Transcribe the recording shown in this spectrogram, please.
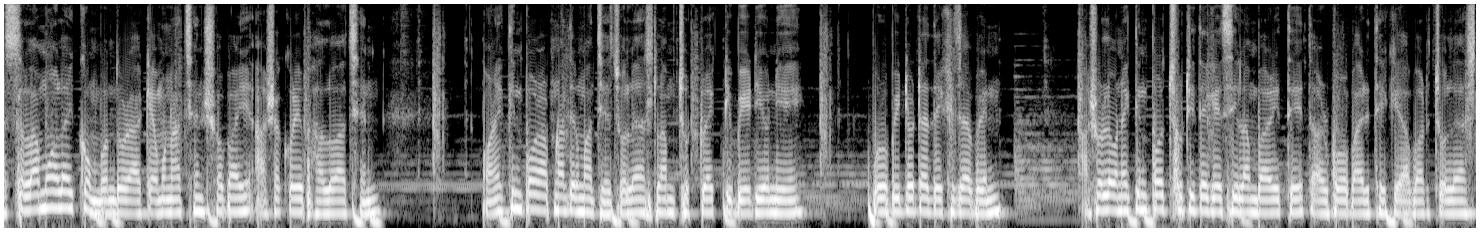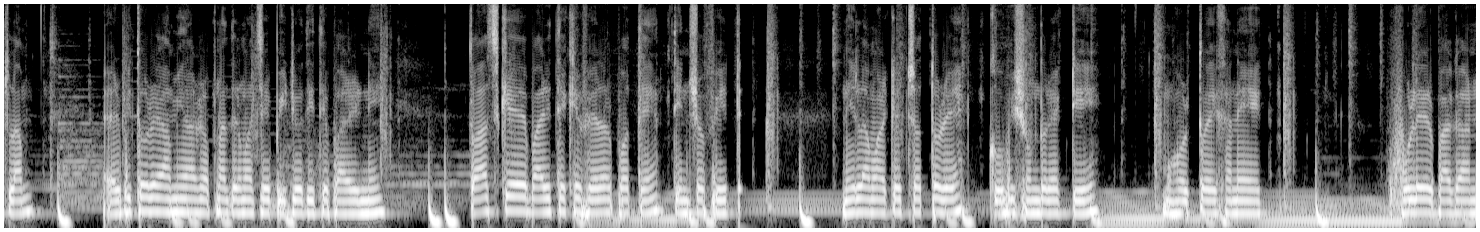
আসসালামু আলাইকুম বন্ধুরা, কেমন আছেন সবাই? আশা করি ভালো আছেন। অনেকদিন পর আপনাদের মাঝে চলে আসলাম ছোট্ট একটি ভিডিও নিয়ে। পুরো ভিডিওটা দেখে যাবেন। আসলে অনেকদিন পর ছুটিতে গেছিলাম বাড়িতে, তারপর বাড়ি থেকে আবার চলে আসলাম। এর ভিতরে আমি আর আপনাদের মাঝে ভিডিও দিতে পারিনি। তো আজকে বাড়ি থেকে ফেরার পথে তিনশো ফিট নীলা মার্কেট চত্বরে খুবই সুন্দর একটি মুহূর্ত। এখানে ফুলের বাগান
